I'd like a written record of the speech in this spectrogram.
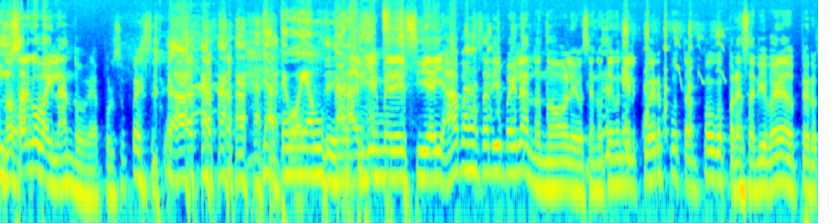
no salgo bailando, ¿verdad? por supuesto. Ya te voy a buscar. Alguien me decía, ahí, ah, vas a salir bailando. No, le, o sea, no tengo ni el cuerpo tampoco para salir bailando, pero,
